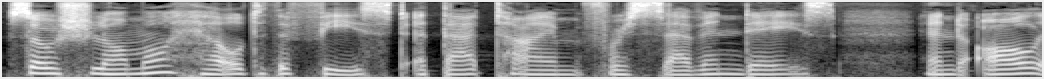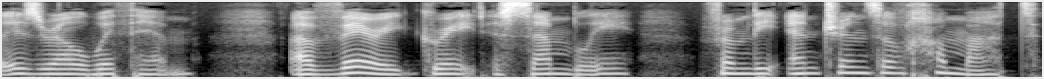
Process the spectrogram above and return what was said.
So Shlomo held the feast at that time for seven days, and all Israel with him, a very great assembly, from the entrance of Hamath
